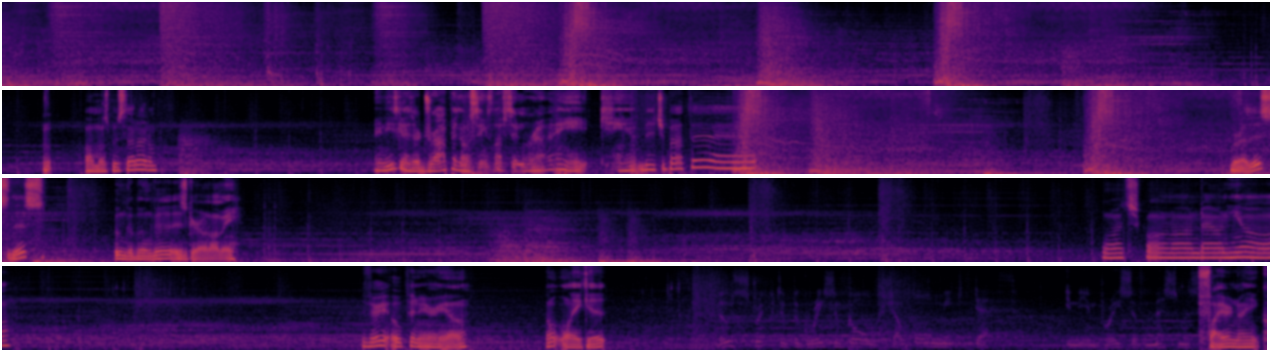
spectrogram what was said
Hmm, Almost missed that item. And these guys are dropping those things left and right. Can't bitch about that. This, this Boonga Boonga is growing on me. What's going on down here? Very open area. Don't like it. Fire Knight?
